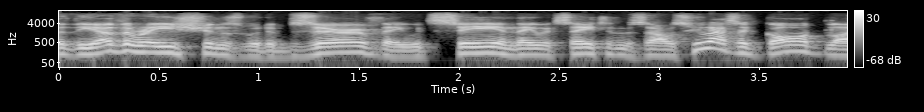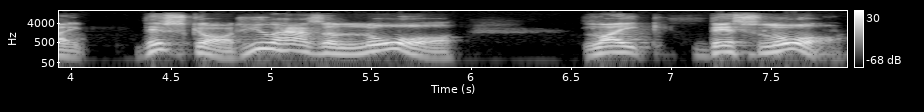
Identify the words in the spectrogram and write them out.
that the other nations would observe, they would see, and they would say to themselves, Who has a God like this God? Who has a law like this law?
